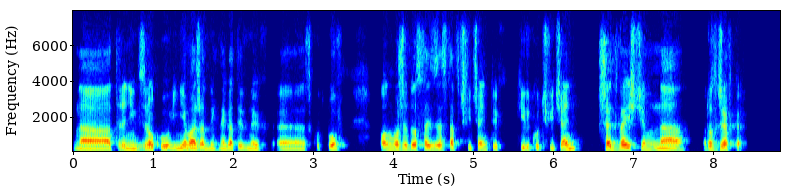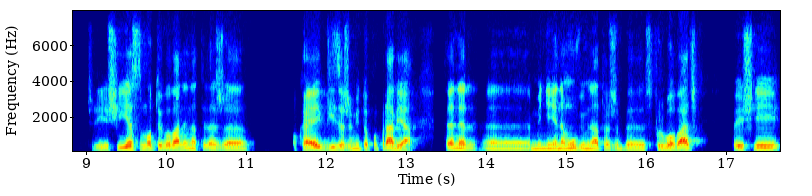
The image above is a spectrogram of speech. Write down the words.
na trening wzroku i nie ma żadnych negatywnych e, skutków, on może dostać zestaw ćwiczeń, tych kilku ćwiczeń, przed wejściem na rozgrzewkę. Czyli jeśli jest zmotywowany na tyle, że ok, widzę, że mi to poprawia, trener e, mnie namówił na to, żeby spróbować, to jeśli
